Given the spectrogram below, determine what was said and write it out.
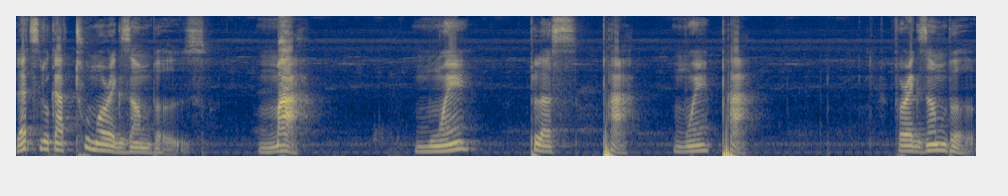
Let's look at two more examples. Ma, moins plus pa, moins pa. For example,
